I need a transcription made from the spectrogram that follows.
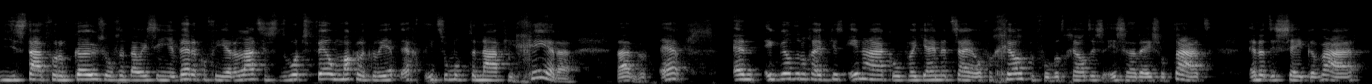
je staat voor een keuze, of dat nou is in je werk of in je relaties, het wordt veel makkelijker. Je hebt echt iets om op te navigeren. Hè, en ik wilde nog eventjes inhaken op wat jij net zei over geld bijvoorbeeld. Geld is, is een resultaat en dat is zeker waar.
